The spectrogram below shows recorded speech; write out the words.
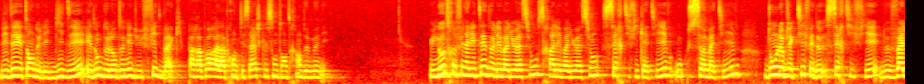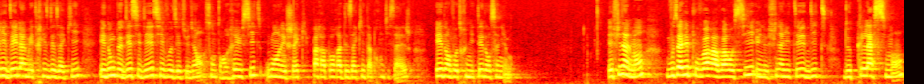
L'idée étant de les guider et donc de leur donner du feedback par rapport à l'apprentissage qu'ils sont en train de mener. Une autre finalité de l'évaluation sera l'évaluation certificative ou sommative, dont l'objectif est de certifier, de valider la maîtrise des acquis et donc de décider si vos étudiants sont en réussite ou en échec par rapport à des acquis d'apprentissage et dans votre unité d'enseignement. Et finalement, vous allez pouvoir avoir aussi une finalité dite de classement,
